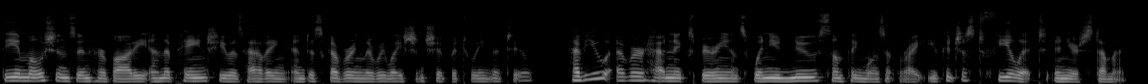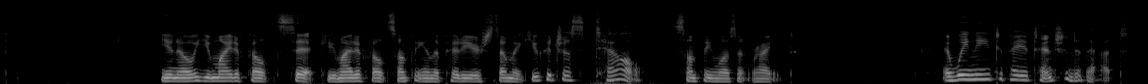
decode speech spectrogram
the emotions in her body and the pain she was having and discovering the relationship between the two. Have you ever had an experience when you knew something wasn't right? You could just feel it in your stomach. You know, you might have felt sick. You might have felt something in the pit of your stomach. You could just tell something wasn't right. And we need to pay attention to that.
